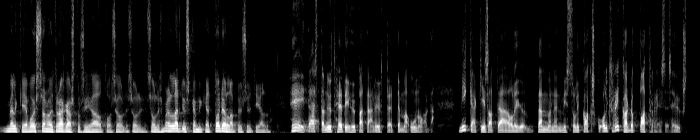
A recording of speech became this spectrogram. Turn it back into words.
melkein voisi sanoa, että rakastui siihen autoon. Se oli, se oli, se oli semmoinen lätyskä, mikä todella pysyi tiellä. Hei, tästä nyt heti hypätään yhteen, että mä unohda. Mikä kisa tämä oli tämmöinen, missä oli kaksi, oliko Ricardo Patrese se yksi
